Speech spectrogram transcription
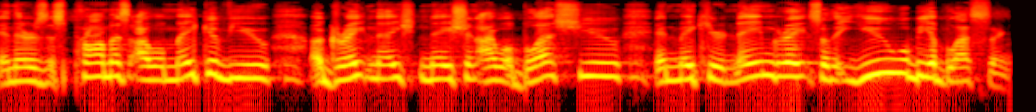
and there's this promise I will make of you a great nation. I will bless you and make your name great so that you will be a blessing.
